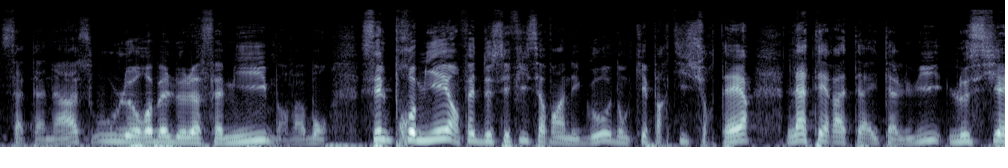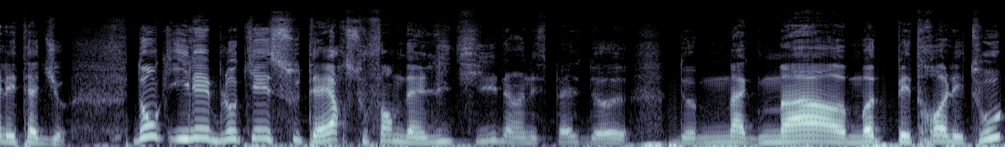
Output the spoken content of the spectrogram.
Satanas ou le rebelle de la famille. Enfin bon, c'est le premier en fait de ses fils à avoir un ego, donc qui est parti sur terre. La terre est à lui, le ciel est à Dieu. Donc, il est bloqué sous terre sous forme d'un liquide, un espèce de, de magma, mode pétrole et tout.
